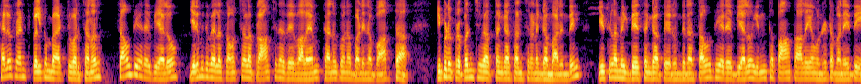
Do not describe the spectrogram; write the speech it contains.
Hello friends welcome back to our channel Saudi అరేబియాలో ఎనిమిది వేల సంవత్సరాల ప్రాచీన దేవాలయం కనుగొనబడిన వార్త ఇప్పుడు ప్రపంచవ్యాప్తంగా సంచలనంగా మారింది. ఇస్లామిక్ దేశంగా పేరొందిన సౌదీ అరేబియాలో ఇంత పాత ఆలయం ఉండటం అనేది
